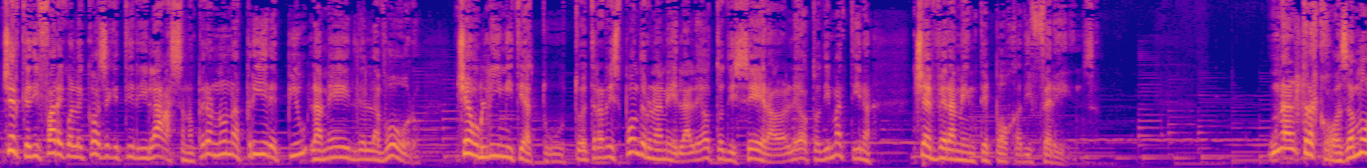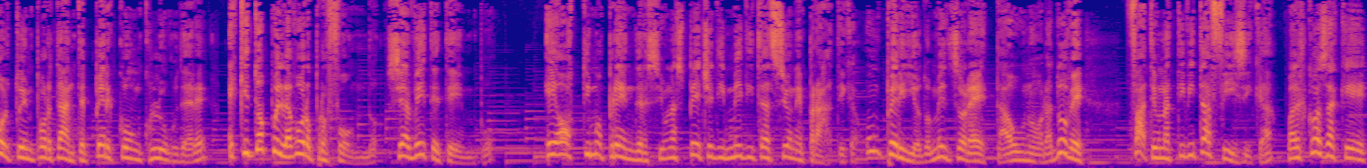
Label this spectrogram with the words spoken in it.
cerca di fare quelle cose che ti rilassano, però non aprire più la mail del lavoro, c'è un limite a tutto e tra rispondere una mail alle 8 di sera o alle 8 di mattina c'è veramente poca differenza. Un'altra cosa molto importante per concludere è che dopo il lavoro profondo, se avete tempo, è ottimo prendersi una specie di meditazione pratica, un periodo, mezz'oretta o un'ora, dove fate un'attività fisica, qualcosa che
